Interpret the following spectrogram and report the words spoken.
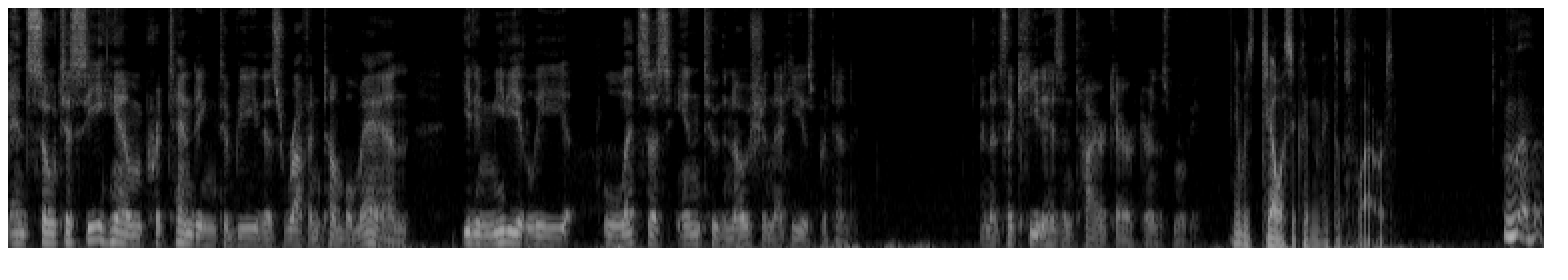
and so to see him pretending to be this rough and tumble man, it immediately lets us into the notion that he is pretending, and that's the key to his entire character in this movie. He was jealous he couldn't make those flowers.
